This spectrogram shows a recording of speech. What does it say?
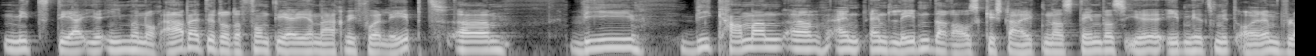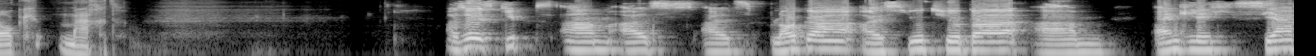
mit der ihr immer noch arbeitet oder von der ihr nach wie vor lebt. Ähm, wie, wie kann man äh, ein, ein Leben daraus gestalten, aus dem, was ihr eben jetzt mit eurem Vlog macht? Also es gibt ähm, als, als Blogger, als YouTuber ähm, eigentlich sehr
